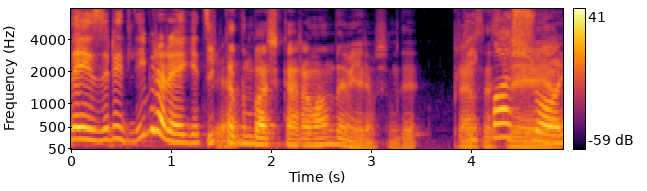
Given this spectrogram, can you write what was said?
Daisy Ridley'i bir araya getiriyor. İlk kadın baş kahraman demeyelim şimdi. Prenses İlk başrol.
